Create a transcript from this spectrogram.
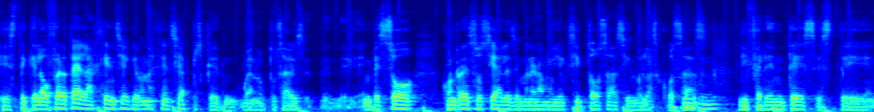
este, que la oferta de la agencia, que era una agencia, pues que, bueno, tú sabes, empezó con redes sociales de manera muy exitosa, haciendo las cosas diferentes, este,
